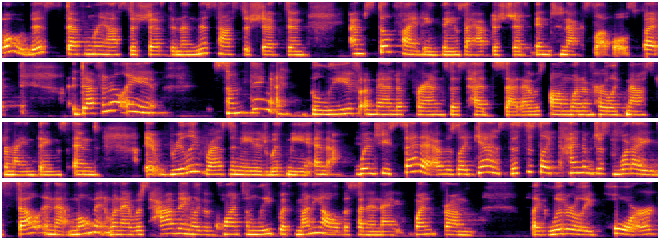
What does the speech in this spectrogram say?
oh, this definitely has to shift, and then this has to shift. And I'm still finding things I have to shift into next levels. But definitely something I believe Amanda Frances had said. I was on one of her like mastermind things and it really resonated with me. And when she said it, I was like, yes, this is like kind of just what I felt in that moment when I was having like a quantum leap with money all of a sudden. I went from like literally poor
